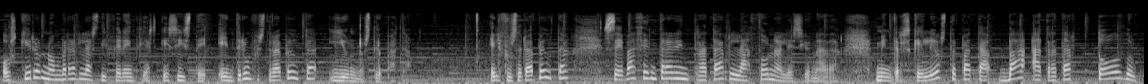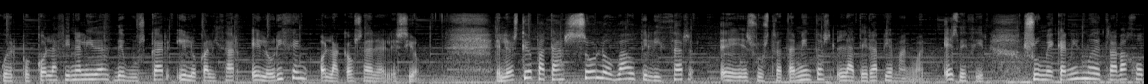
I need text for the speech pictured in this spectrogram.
os quiero nombrar las diferencias que existe entre un fisioterapeuta y un osteópata. El fisioterapeuta se va a centrar en tratar la zona lesionada, mientras que el osteópata va a tratar todo el cuerpo con la finalidad de buscar y localizar el origen o la causa de la lesión. El osteópata solo va a utilizar eh, sus tratamientos la terapia manual, es decir, su mecanismo de trabajo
